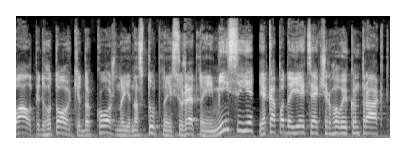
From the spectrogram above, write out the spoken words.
візуал підготовки до кожної наступної сюжетної місії, яка подається як черговий контракт,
